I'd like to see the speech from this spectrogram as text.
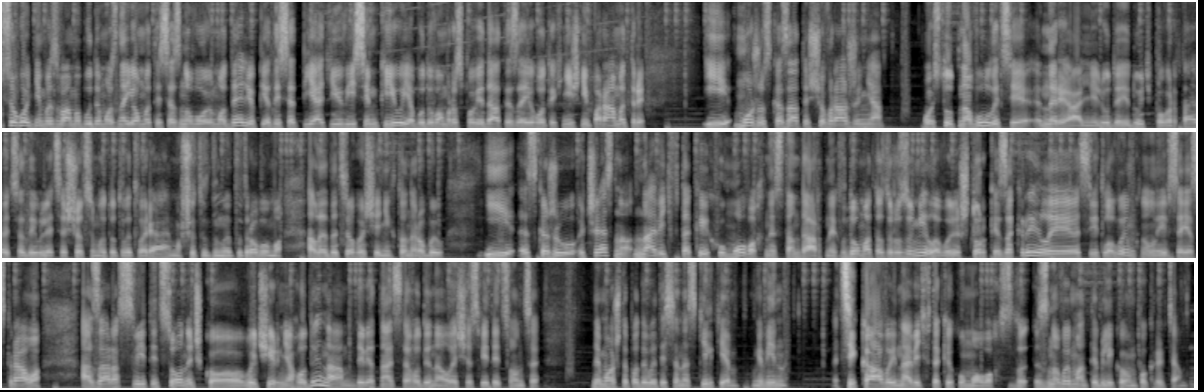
Сьогодні ми з вами будемо знайомитися з новою моделлю 55U8Q. Я буду вам розповідати за його технічні параметри. І можу сказати, що враження ось тут на вулиці нереальні. Люди йдуть, повертаються, дивляться, що це ми тут витворяємо, що тут ми тут робимо. Але до цього ще ніхто не робив. І е, скажу чесно, навіть в таких умовах нестандартних вдома то зрозуміло, ви шторки закрили, світло вимкнули і все яскраво. А зараз світить сонечко, вечірня година, 19 година, але ще світить сонце. Ви можете подивитися, наскільки він цікавий навіть в таких умовах з новим антибліковим покриттям.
